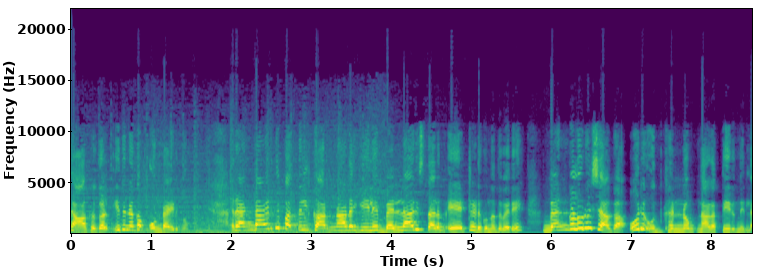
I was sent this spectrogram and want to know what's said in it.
ശാഖകൾ ഇതിനകം ഉണ്ടായിരുന്നു. രണ്ടായിരത്തി പത്തിൽ കർണാടകയിലെ ബെല്ലാരി സ്ഥലം ഏറ്റെടുക്കുന്നതുവരെ ബംഗളൂരു ശാഖ ഒരു ഉദ്ഖനനവും നടത്തിയിരുന്നില്ല.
